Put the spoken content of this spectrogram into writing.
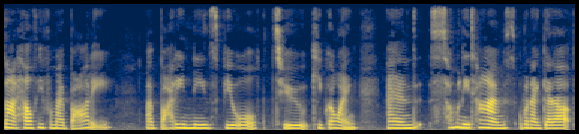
not healthy for my body. My body needs fuel to keep going. And so many times when I get up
